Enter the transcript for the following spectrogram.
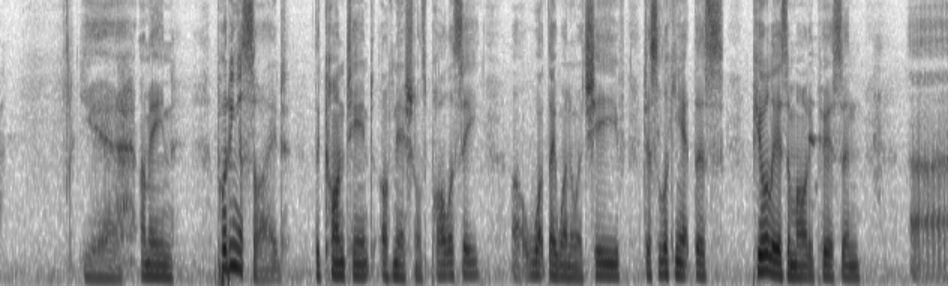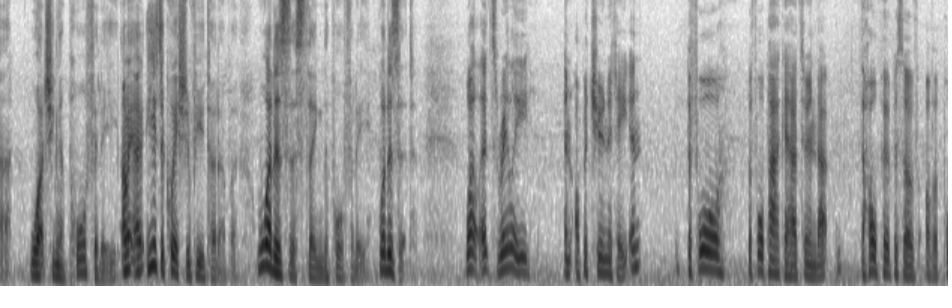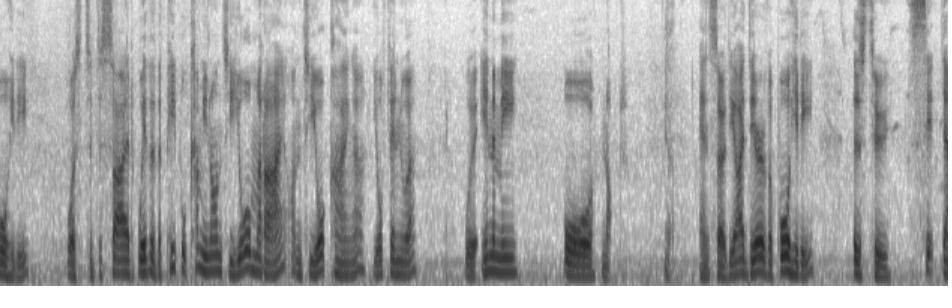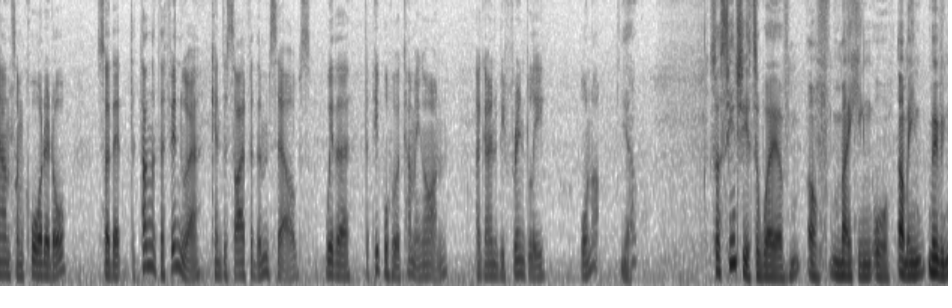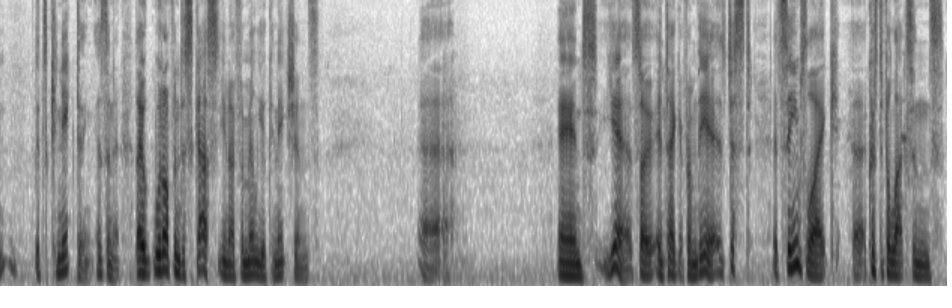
Yeah, I mean, putting aside the content of Nationals policy, uh, what they want to achieve, just looking at this purely as a Maori person, uh, watching a pōwhiri. I mean, uh, here's a question for you, Taurapa. What is this thing, the pōwhiri? What is it? Well, it's really an opportunity. And before before Pākehā turned up, the whole purpose of, of a pōhiri was to decide whether the people coming onto your marae, onto your kāinga, your whenua, were enemy or not. Yeah. And so the idea of a pōhiri is to set down some kōrero so that the tangata whenua can decide for themselves whether the people who are coming on are going to be friendly or not. Yeah. So essentially, it's a way of of making, or I mean, moving. It's connecting, isn't it? They would often discuss, you know, familiar connections. Uh, and yeah, so and take it from there. It's just it seems like uh, Christopher Luxon's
